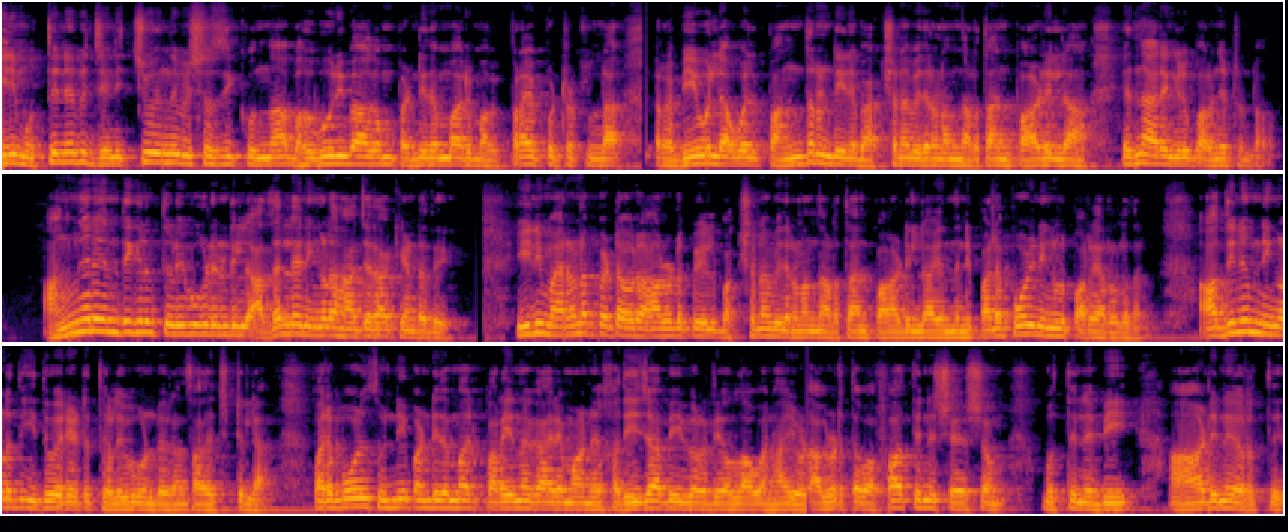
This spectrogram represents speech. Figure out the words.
ഇനി മുത്തുനബി ജനിച്ചു എന്ന് വിശ്വസിക്കുന്ന ബഹുഭൂരിഭാഗം പണ്ഡിതന്മാരും അഭിപ്രായപ്പെട്ടിട്ടുള്ള റബീഉൽ അവൽ പന്ത്രണ്ടിന് ഭക്ഷണ വിതരണം നടത്താൻ പാടില്ല എന്നാരെങ്കിലും പറഞ്ഞിട്ടുണ്ടോ? അങ്ങനെ എന്തെങ്കിലും തെളിവുകളുണ്ടെങ്കിൽ അതല്ല നിങ്ങൾ ഹാജരാക്കേണ്ടത്? ഇനി മരണപ്പെട്ട ഒരാളുടെ പേരിൽ ഭക്ഷണ വിതരണം നടത്താൻ പാടില്ല എന്ന് പലപ്പോഴും നിങ്ങൾ പറയാറുള്ളതാണ് അതിനും നിങ്ങൾ ഇതുവരെയായിട്ട് തെളിവ് കൊണ്ടുവരാൻ സാധിച്ചിട്ടില്ല. പലപ്പോഴും സുന്നി പണ്ഡിതന്മാർ പറയുന്ന കാര്യമാണ് ഖദീജ ബീബി റതി അള്ളാഹു അൻഹായോട് അവിടുത്തെ വഫാത്തിന് ശേഷം മുത്തുനബി ആടിനെ എർത്ത്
